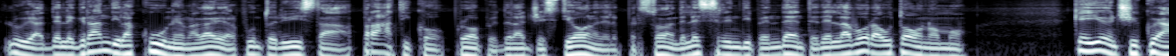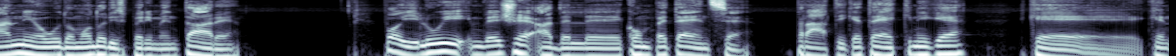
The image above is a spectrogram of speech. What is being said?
lui ha delle grandi lacune magari dal punto di vista pratico proprio della gestione delle persone, dell'essere indipendente, del lavoro autonomo, che io in cinque anni ho avuto modo di sperimentare. Poi lui invece ha delle competenze pratiche, tecniche, che, che,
